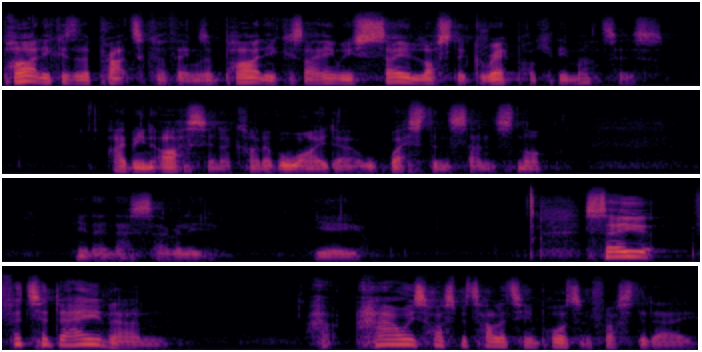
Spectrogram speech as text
Partly because of the practical things, and partly because I think we've so lost a grip on what matters. I mean, us in a kind of a wider Western sense, not, you know, necessarily you. So, for today, then, how is hospitality important for us today?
